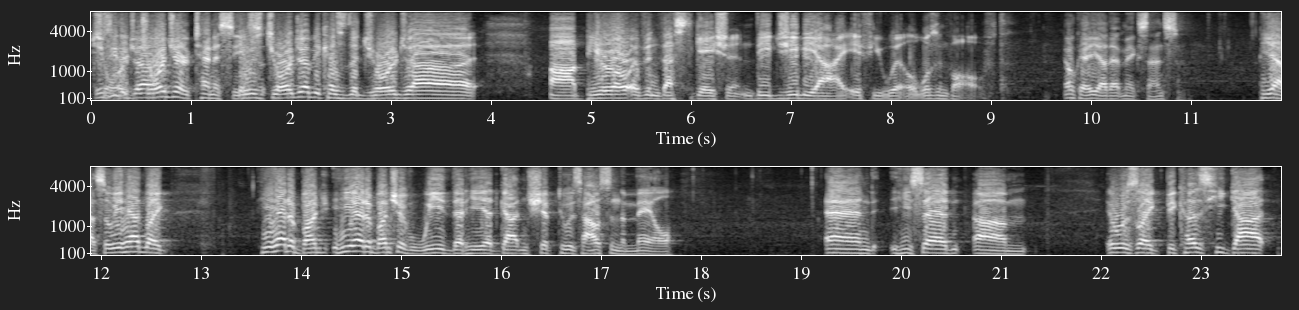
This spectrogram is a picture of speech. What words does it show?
Georgia? Georgia or Tennessee. It was Georgia because the Georgia uh, Bureau of Investigation, the GBI, if you will, was involved. Okay, yeah, that makes sense. Yeah, so he had like he had a bunch he had a bunch of weed that he had gotten shipped to his house in the mail. And he said um it was like because he got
